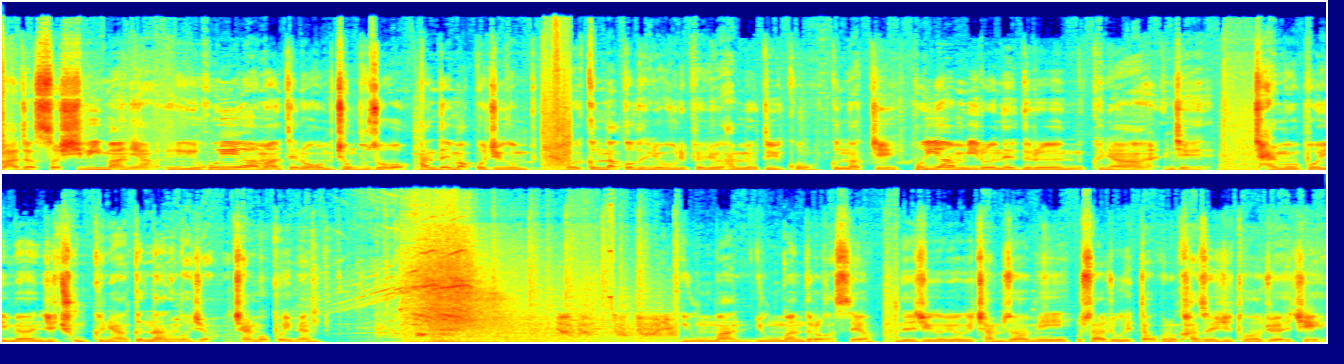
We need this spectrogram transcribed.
맞았어. 12만이야. 이 호위함한테는 엄청 무서워. 한 대 맞고 지금 거의 끝났거든요. 우리 편 여기 한 명 또 있고. 끝났지? 호위함 이런 애들은 그냥 이제 잘못 보이면 이제 중 그냥 끝나는 거죠. 잘못 보이면 6만 6만 들어갔어요. 근데 지금 여기 잠수함이 쏴주고 있다고. 그럼 가서 이제 도와줘야지.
